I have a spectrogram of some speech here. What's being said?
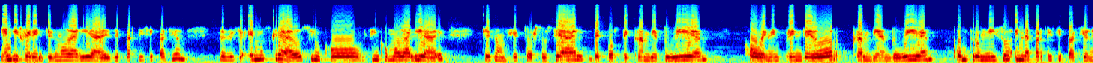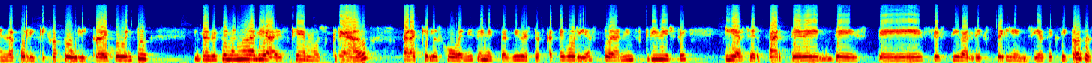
en diferentes modalidades de participación. Entonces hemos creado cinco, cinco modalidades que son gestor social, deporte cambia tu vida, joven emprendedor, cambiando vida, compromiso en la participación en la política pública de juventud. Entonces son las modalidades que hemos creado para que los jóvenes en estas diversas categorías puedan inscribirse y hacer parte de, este festival de experiencias exitosas,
